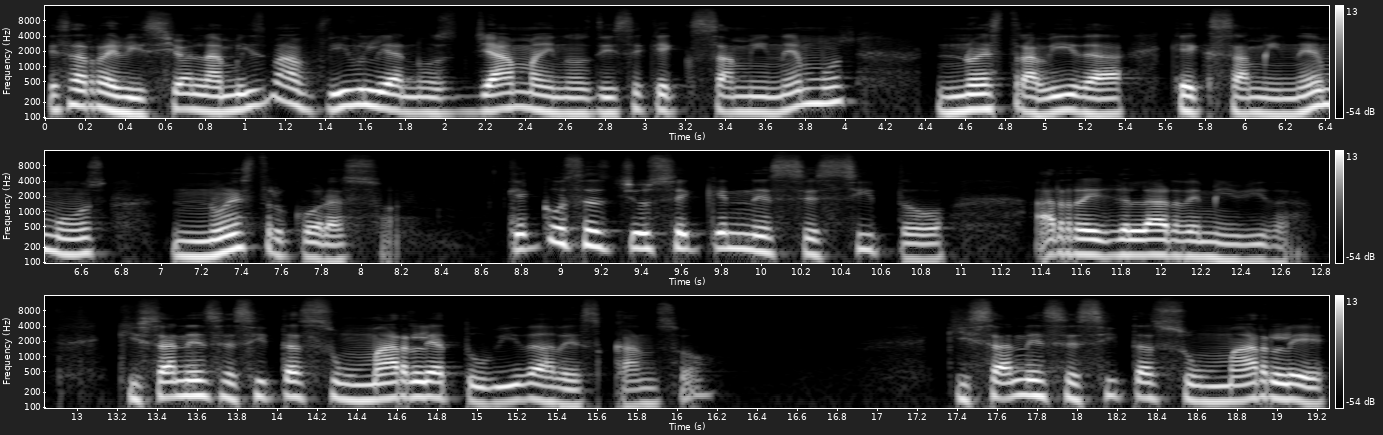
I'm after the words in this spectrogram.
esa revisión. La misma Biblia nos llama y nos dice que examinemos nuestra vida, que examinemos nuestro corazón. ¿Qué cosas yo sé que necesito arreglar de mi vida? Quizá necesitas sumarle a tu vida descanso. Quizá necesitas sumarle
